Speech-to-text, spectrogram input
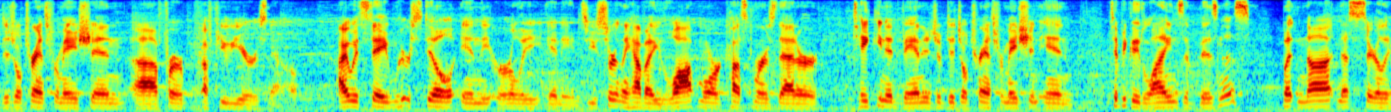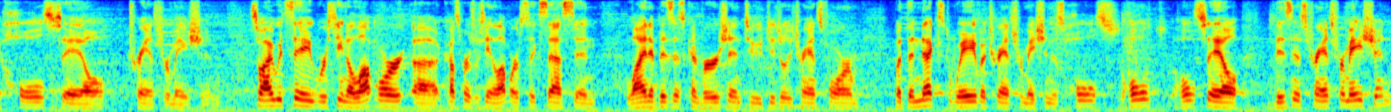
digital transformation uh, for a few years now. I would say we're still in the early innings. You certainly have a lot more customers that are taking advantage of digital transformation in typically lines of business but not necessarily wholesale transformation. So I would say we're seeing a lot more, uh, customers are seeing a lot more success in line of business conversion to digitally transform, but the next wave of transformation is whole, whole, wholesale business transformation.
